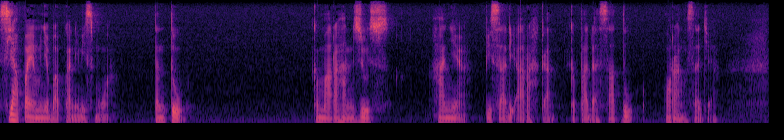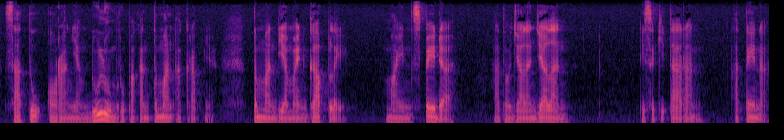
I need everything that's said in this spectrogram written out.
Siapa yang menyebabkan ini semua? Tentu kemarahan Zeus hanya bisa diarahkan kepada satu orang saja satu orang yang dulu merupakan teman akrabnya. Teman dia main gaple, main sepeda, atau jalan-jalan di sekitaran Athena.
